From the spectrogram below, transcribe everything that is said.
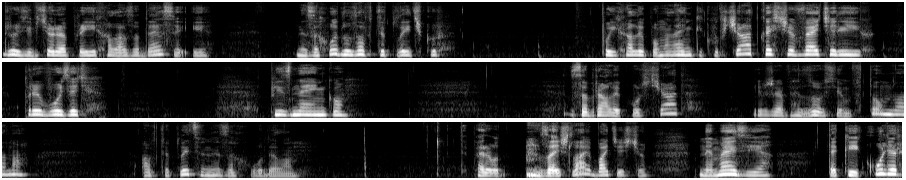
Друзі, вчора приїхала з Одеси і не заходила в тепличку. Поїхали помаленькі курчатка ще ввечері їх привозять пізненько. Забрали курчат і вже зовсім втомлена, а в теплицю не заходила. Тепер от зайшла і бачу, що немезія такий колір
